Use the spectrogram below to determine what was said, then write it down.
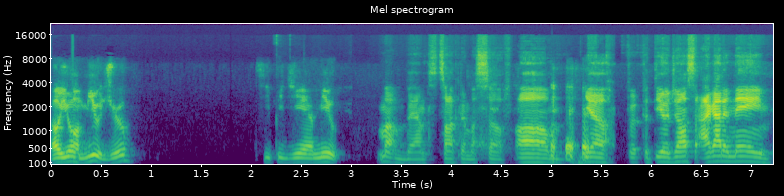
Oh, you on mute, Drew? CPG on mute. My bad. I'm talking to myself. Um, yeah, for, for, Theo Johnson, I got a name.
